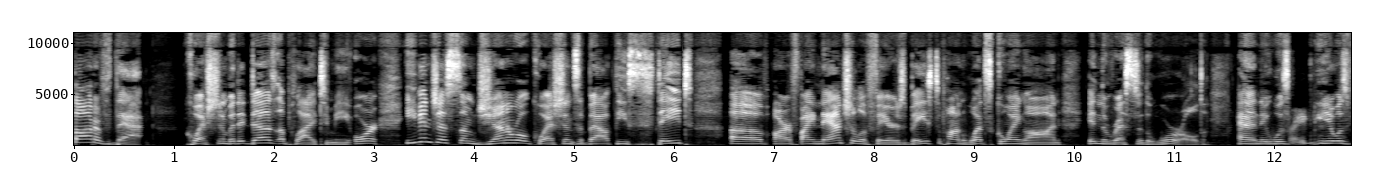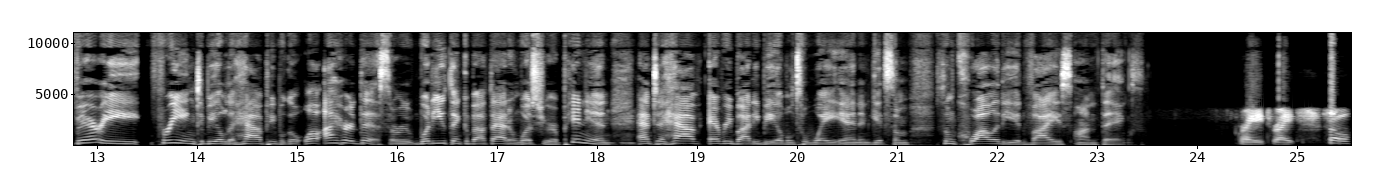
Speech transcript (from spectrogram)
thought of that question, but it does apply to me. Or even just some general questions about the state of our financial affairs based upon what's going on in the rest of the world. And it was, Right. you know, it was very freeing to be able to have people go, well, I heard this, or what do you think about that? And what's your opinion? Mm-hmm. And to have everybody be able to weigh in and get some, some quality advice on things. Right, right. So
